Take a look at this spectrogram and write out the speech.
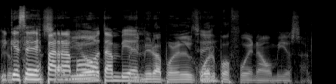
Y que se desparramó también. Primero a poner el cuerpo fue Naomi Osaka.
